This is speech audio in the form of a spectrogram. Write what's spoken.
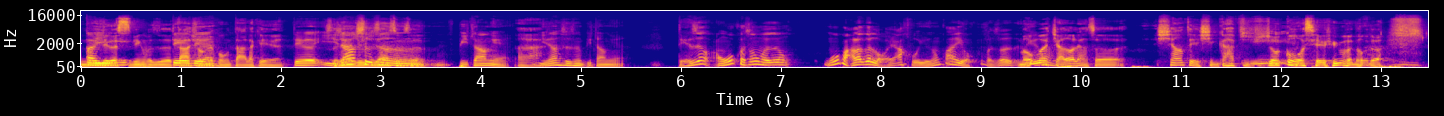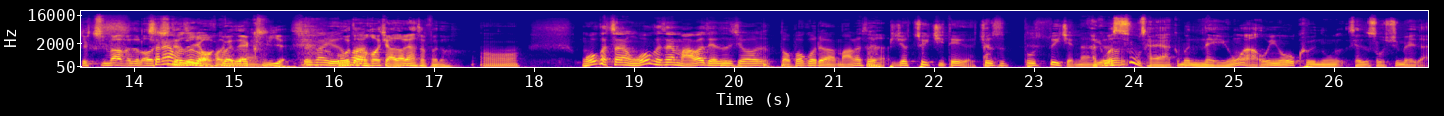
侬现在个视频勿是带小麦克风带辣盖个？对个，现场收声便当眼，现场收声便当眼。但是我搿种勿是，我买了个老家伙，有辰光效果勿是。侬我介绍两只。相对性价比比较高个产品勿侬对伐？就起码勿是老贵，但是效果还可以。我倒好介绍两只拨侬。哦，我搿只我搿只买个侪是叫淘宝高头买了是比较最简单个，就是都是最简单。搿么素材啊，搿么内容啊，我因为我看侬侪是社区美的，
